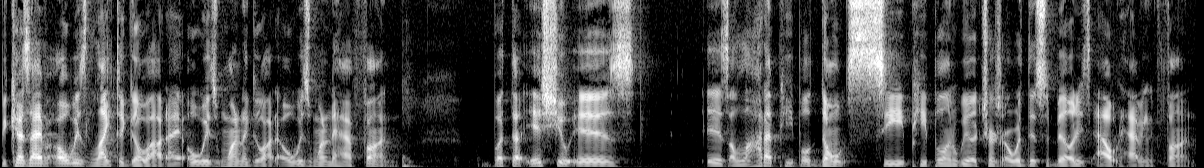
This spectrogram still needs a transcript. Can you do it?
because I've always liked to go out. I always wanted to go out. I always wanted to have fun. But the issue is, is a lot of people don't see people in wheelchairs or with disabilities out having fun.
